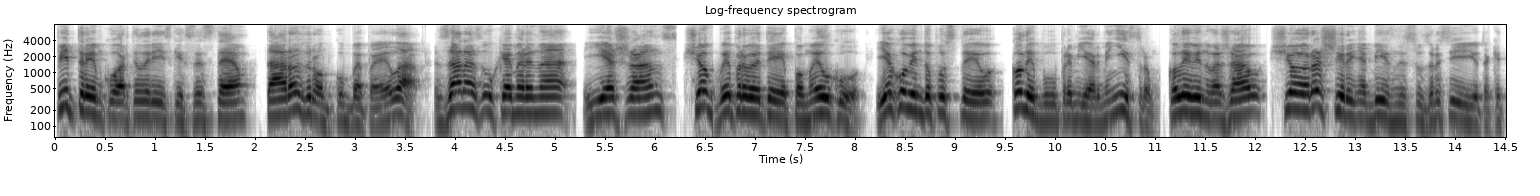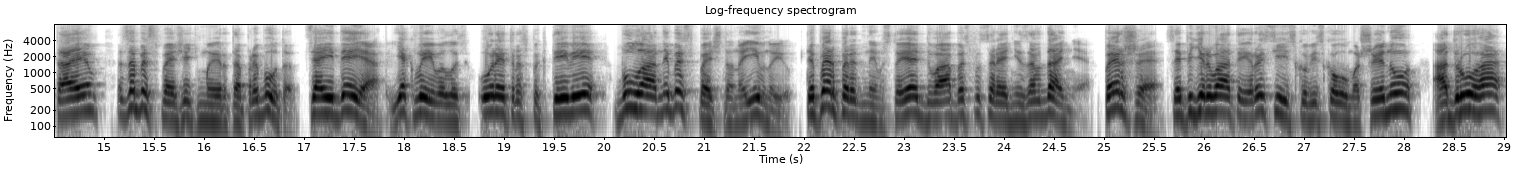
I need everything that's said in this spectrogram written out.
підтримку артилерійських систем та розробку БПЛА. Зараз у Кемерена є шанс, щоб виправити помилку, яку він допустив, коли був прем'єр-міністром, коли він вважав, що розширення бізнесу з Росією та Китаєм забезпечить мир та прибуток. Ця ідея, як виявилось у ретроспективі, була небезпечно наївною. Тепер перед ним стоять два безпосередні завдання: перше це підірвати російську військову машину, а друга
